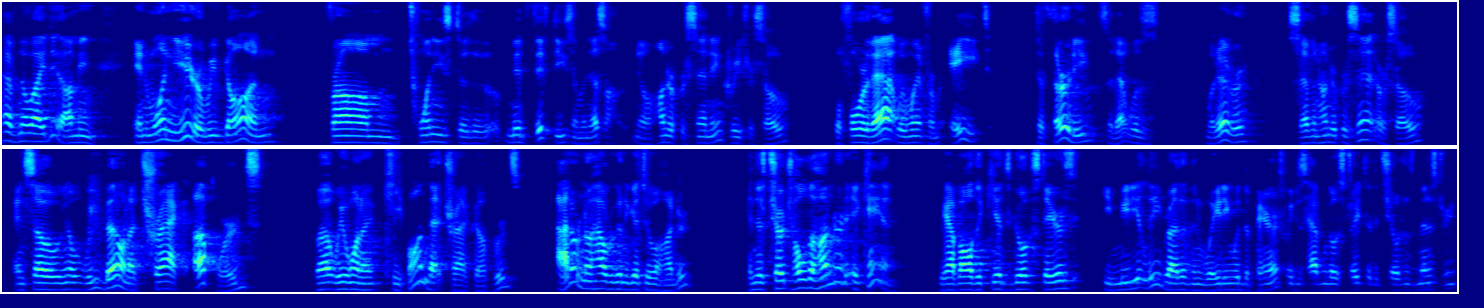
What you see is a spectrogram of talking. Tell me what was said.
I have no idea. I mean, in one year, we've gone from 20s to the mid 50s. I mean, that's a you know 100% increase or so. Before that, we went from 8 to 30. So that was whatever, 700% or so. And so, you know, we've been on a track upwards, but we want to keep on that track upwards. I don't know how we're going to get to 100. Can this church hold 100? It can. We have all the kids go upstairs immediately rather than waiting with the parents. We just have them go straight to the children's ministry.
